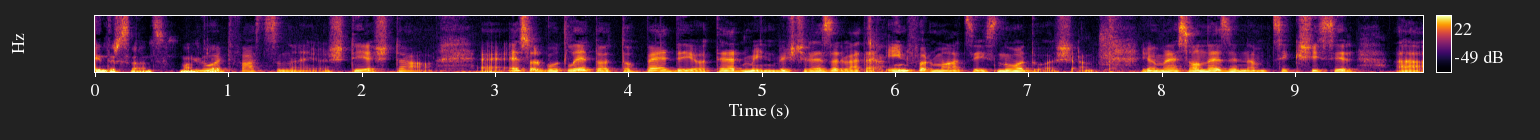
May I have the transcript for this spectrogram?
interesants. Ļoti fascinējoši. Tieši tā. Es varbūt lietotu to pēdējo terminu, viņš ir rezervēta informācijas nodošana, jo mēs vēl nezinām, cik šis ir uh,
